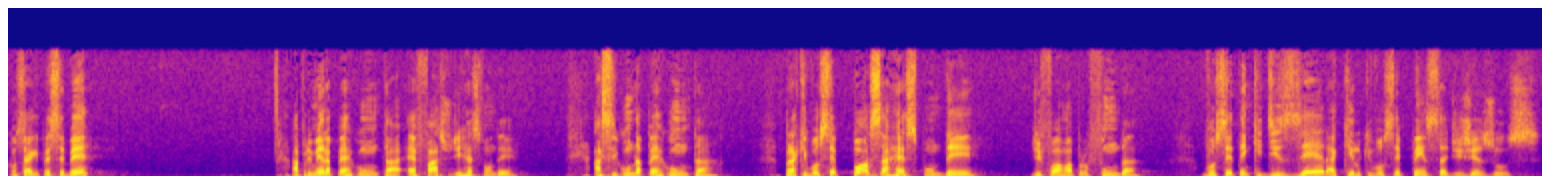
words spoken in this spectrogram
Consegue perceber? A primeira pergunta é fácil de responder. A segunda pergunta, para que você possa responder de forma profunda, você tem que dizer aquilo que você pensa de Jesus.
